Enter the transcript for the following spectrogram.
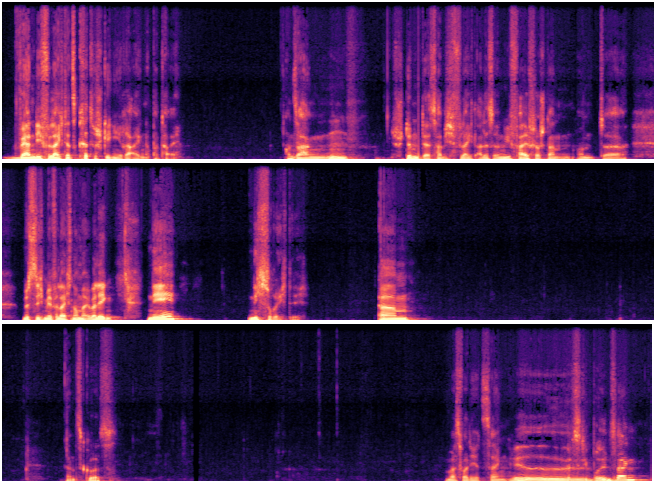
werden die vielleicht jetzt kritisch gegen ihre eigene Partei und sagen, hm, stimmt, das habe ich vielleicht alles irgendwie falsch verstanden und äh, müsste ich mir vielleicht nochmal überlegen. Nee, nicht so richtig. Ähm, ganz kurz. Was wollte ich jetzt zeigen? Willst du die Bullen zeigen?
